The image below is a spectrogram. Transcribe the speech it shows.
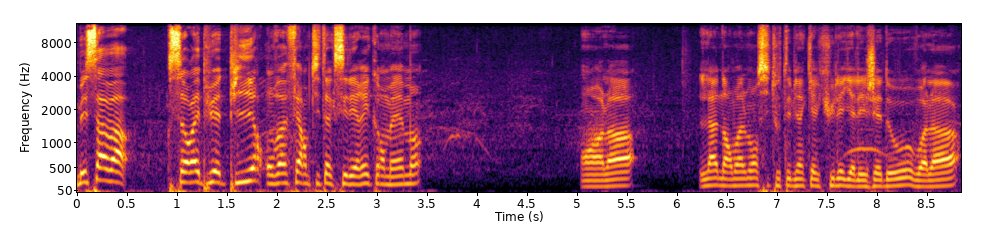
Mais ça va ça aurait pu être pire. On va faire un petit accéléré quand même. Voilà. Là, normalement, si tout est bien calculé, il y a les jets d'eau, voilà.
